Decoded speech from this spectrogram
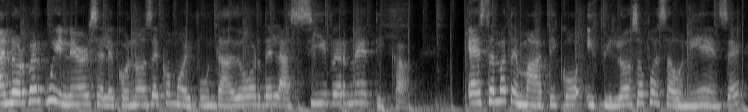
A Norbert Wiener se le conoce como el fundador de la cibernética. Este matemático y filósofo estadounidense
